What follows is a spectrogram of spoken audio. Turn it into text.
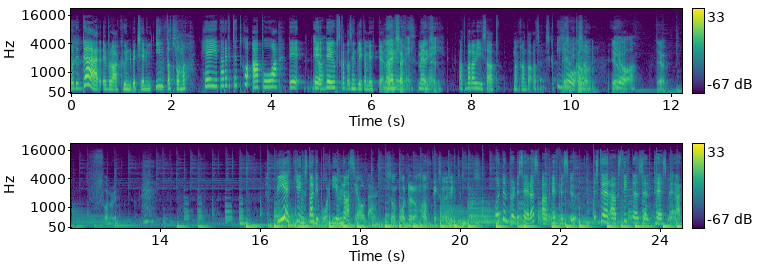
Och det där är bra kundbetjäning, inte att komma hej, tarvitsetko apua? Det, det, Ja. det uppskattas inte lika mycket. Nej, men, exakt. nej, Men- nej. att bara visa att man kan tala svenska. Ja. Det kan man. Ja. Ja. ja. For real. Vi är ett gäng stadibor i gymnasieåldern. som poddar om allting som är viktigt för oss. Podden produceras av FSU med stöd av stiftelsen Träsmedar.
